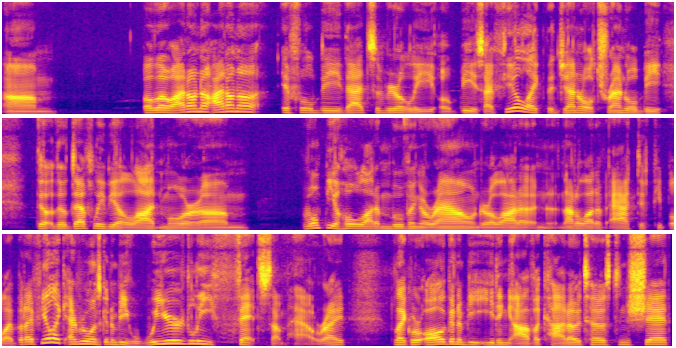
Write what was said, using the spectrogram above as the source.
Um, although I don't know, I don't know if we'll be that severely obese. I feel like the general trend will be there'll, there'll definitely be a lot more. Um, there won't be a whole lot of moving around or a lot of not a lot of active people. But I feel like everyone's gonna be weirdly fit somehow, right? Like we're all gonna be eating avocado toast and shit,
